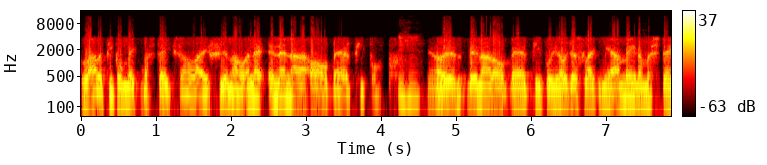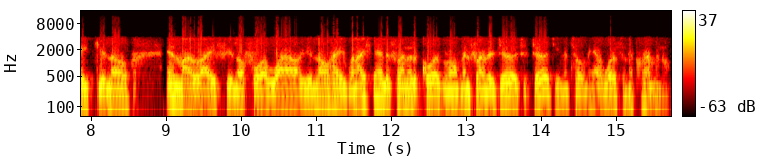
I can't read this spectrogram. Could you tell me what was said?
A lot of people make mistakes in life, you know, and they, and they're not all bad people. Mm-hmm. You know, they're, they're not all bad people. You know, just like me, I made a mistake, you know, in my life, you know, for a while. You know, hey, when I stand in front of the courtroom, in front of the judge, the judge even told me I wasn't a criminal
